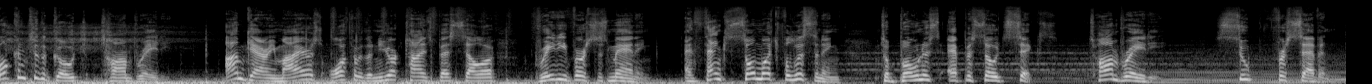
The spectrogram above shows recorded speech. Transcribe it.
Welcome to the GOAT, Tom Brady. I'm Gary Myers, author of the New York Times bestseller, Brady vs. Manning. And thanks so much for listening to bonus episode 6 Tom Brady, Supe for Seven.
